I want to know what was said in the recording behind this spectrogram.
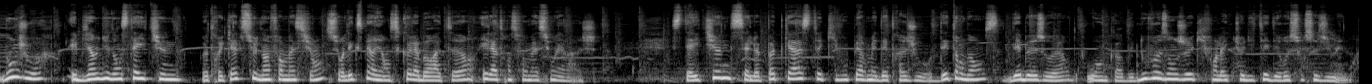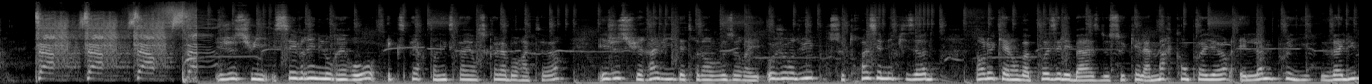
Bonjour et bienvenue dans Stay Tuned, votre capsule d'information sur l'expérience collaborateur et la transformation RH. Stay Tuned, c'est le podcast qui vous permet d'être à jour des tendances, des buzzwords ou encore des nouveaux enjeux qui font l'actualité des ressources humaines. Je suis Séverine Loureiro, experte en expérience collaborateur, et je suis ravie d'être dans vos oreilles aujourd'hui pour ce troisième épisode dans lequel on va poser les bases de ce qu'est la marque employeur et l'employee value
